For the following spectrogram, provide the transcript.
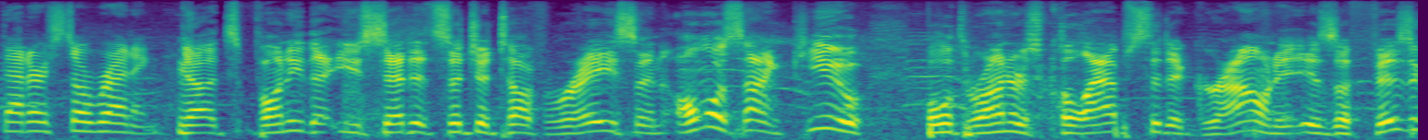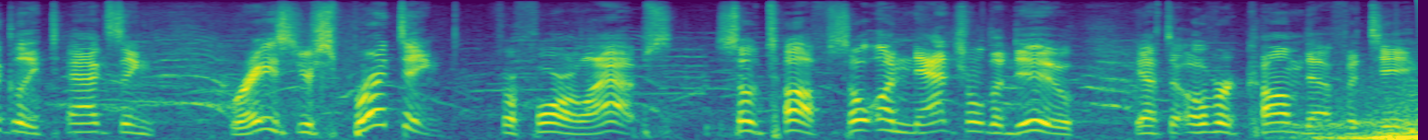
that are still running. Yeah, it's funny that you said it's such a tough race, and almost on cue, both runners collapse to the ground. It is a physically taxing race. You're sprinting for four laps. So tough, so unnatural to do. You have to overcome that fatigue.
